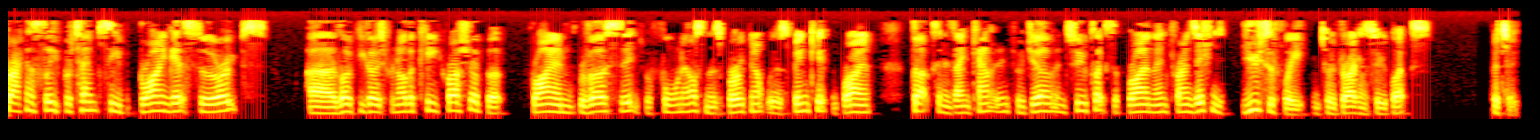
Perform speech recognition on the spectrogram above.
Dragon Sleeper attempt. See Bryan gets to the ropes. Uh, Low Ki goes for another Ki Krusher, but Bryan reverses it into a full Nelson that's broken up with a spin kick. Bryan ducks and is then countered into a German suplex that Bryan then transitions beautifully into a Dragon suplex for two.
